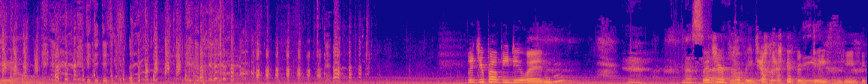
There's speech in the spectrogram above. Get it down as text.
What's your puppy doing? Mm-hmm. Massage. What's your puppy doing, Daisy?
